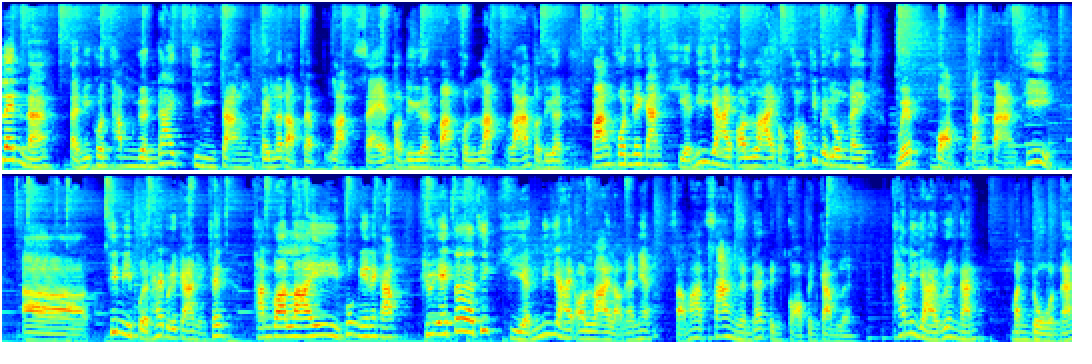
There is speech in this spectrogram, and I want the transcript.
เล่นๆนะ แต่มีคนทำเงินได้จริงจัง เป็นระดับแบบหลักแสนต่อเดือน บางคนหลักล้านต่อเดือน บางคนในการเขียนนิยายออนไลน์ของเขาที่ไปลงในเว็บบอร์ดต่างๆ ที่ที่มีเปิดให้บริการอย่างเช่นทันวาไลพวกนี้นะครับครีเอเตอร์ที่เขียนนิยายออนไลน์เหล่านั้นเนี่ยสามารถสร้างเงินได้เป็นกอบเป็นกำเลย ถ้านิยายเรื่องนั้นมันโดนนะ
